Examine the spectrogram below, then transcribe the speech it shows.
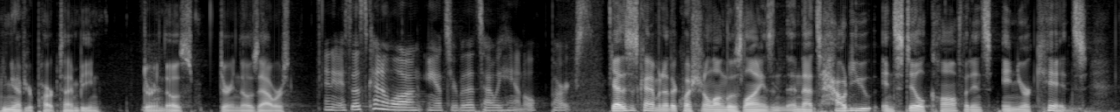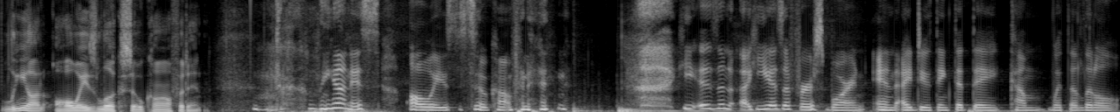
And you have your park time being during those during those hours. Anyways, that's kind of a long answer, but that's how we handle parks. Yeah, this is kind of another question along those lines, and, and that's how do you instill confidence in your kids? Leon always looks so confident. Leon is always so confident. he is an uh, he is a firstborn, and I do think that they come with a little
